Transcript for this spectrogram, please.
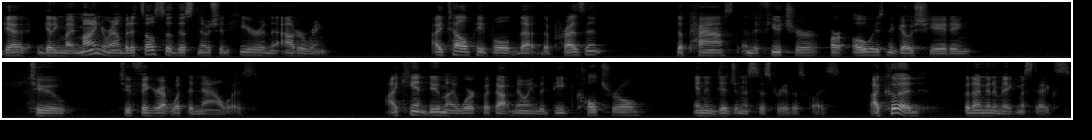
get, getting my mind around, but it's also this notion here in the outer ring. I tell people that the present, the past, and the future are always negotiating to, to figure out what the now is. I can't do my work without knowing the deep cultural and indigenous history of this place. I could, but I'm going to make mistakes.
